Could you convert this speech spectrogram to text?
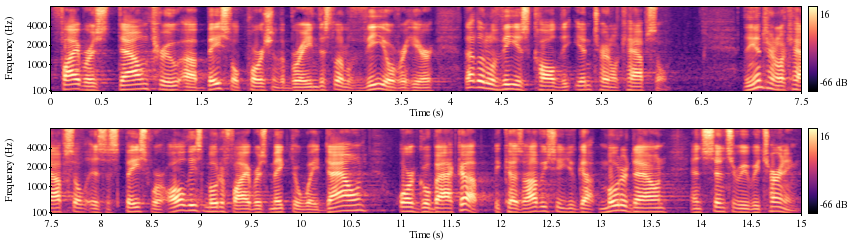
fibers down through a basal portion of the brain, this little V over here, that little V is called the internal capsule. The internal capsule is a space where all these motor fibers make their way down or go back up because obviously you've got motor down and sensory returning.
